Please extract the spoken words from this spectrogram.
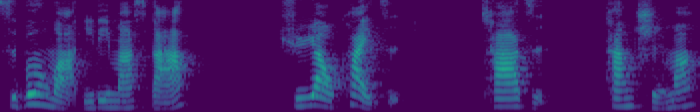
スプーンはいりますか？需要筷子、叉子、汤匙吗？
